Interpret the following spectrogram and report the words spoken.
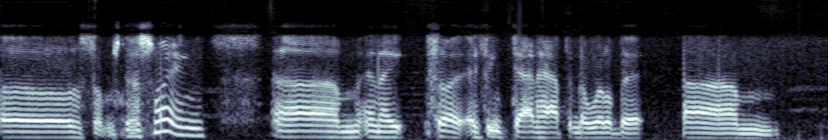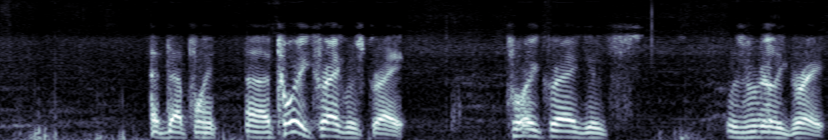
oh, something's going to swing. Um, and I, so I think that happened a little bit um, at that point. Uh, Craig was great. Torrey Craig is was really great.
